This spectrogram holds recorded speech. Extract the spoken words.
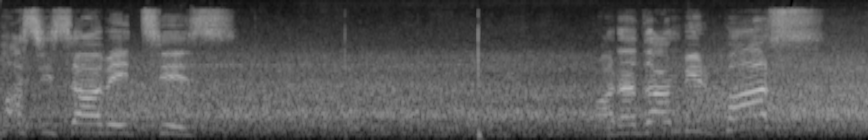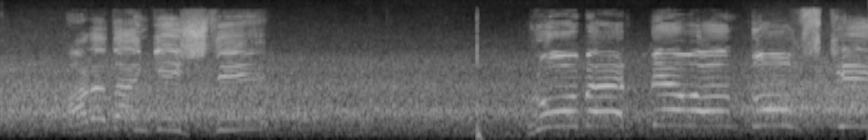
Pas isabetsiz. Aradan bir pas. Aradan geçti. Robert Lewandowski.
